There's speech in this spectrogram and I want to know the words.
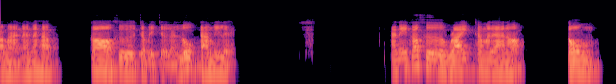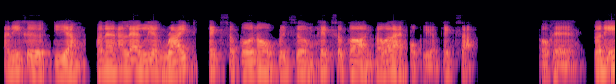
ระมาณนั้นนะครับ ก็คือจะไปเจอกันรูปตามนี้เลย อันนี้ก็คือ right ธรรมดาเนาะตรง อันนี้คือเอียง เพราะนั้นอันแรกเรียก right hexagonal prism hexagon แปลว่าอะไรหกเหลี่ยม hexa โอเค ตัวนี้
